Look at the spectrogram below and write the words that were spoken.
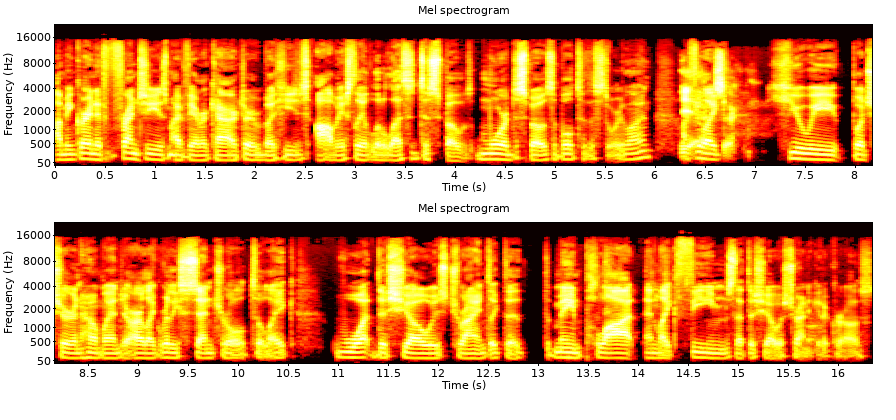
I mean, granted, Frenchie is my favorite character, but he's obviously a little less dispose, more disposable to the storyline. I yeah feel like. Hughie, Butcher, and Homelander are like really central to like what the show is trying, to like the the main plot and like themes that the show is trying to get across.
